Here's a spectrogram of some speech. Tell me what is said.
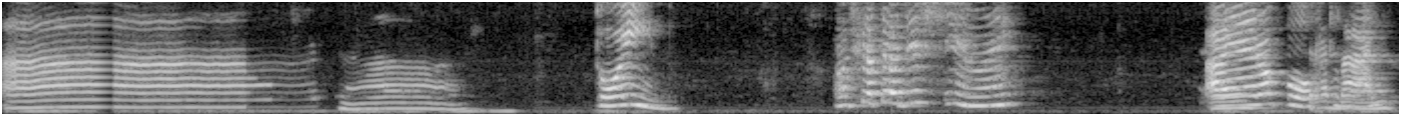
Ah, tá. Tô indo. Onde que é teu destino, hein? Aeroporto, né? Trabalho.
